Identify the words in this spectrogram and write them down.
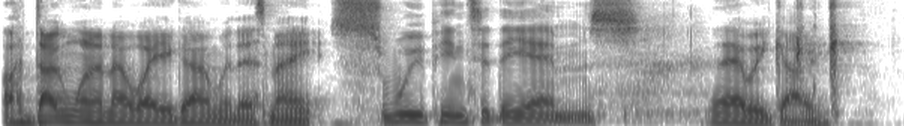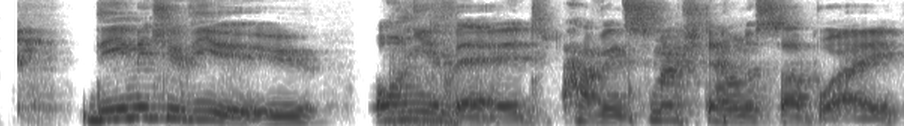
I don't want to know where you're going with this, mate. Swoop into the M's. There we go. the image of you on your bed, having smashed down a subway,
